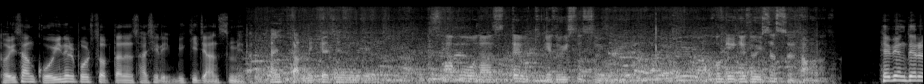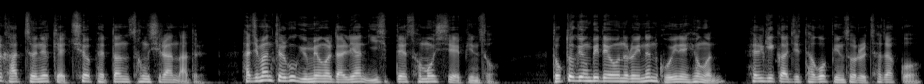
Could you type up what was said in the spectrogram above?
더 이상 고인을 볼 수 없다는 사실이 믿기지 않습니다. 아직도 안 믿겨지는데 사고 났을 때부터 계속 있었어요. 거기 계속 있었어요, 사고 나서. 해병대를 갓 전역해 취업했던 성실한 아들. 하지만 결국 유명을 달리한 20대 서모 씨의 빈소. 독도경비대원으로 있는 고인의 형은 헬기까지 타고 빈소를 찾았고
